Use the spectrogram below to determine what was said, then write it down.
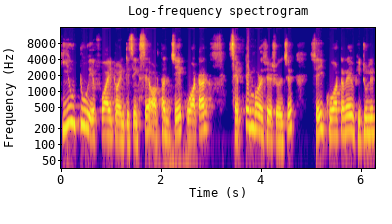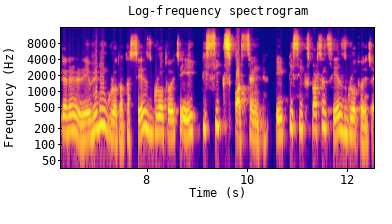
Q two F Y twenty সিক্সে অর্থাৎ যে কোয়ার্টার সেপ্টেম্বরে শেষ হয়েছে, সেই কোয়ার্টারে ভিটু রিটেলের রেভিনিউ গ্রোথ অর্থাৎ সেলস গ্রোথ হয়েছে eighty six percent eighty six percent sales growth হয়েছে।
